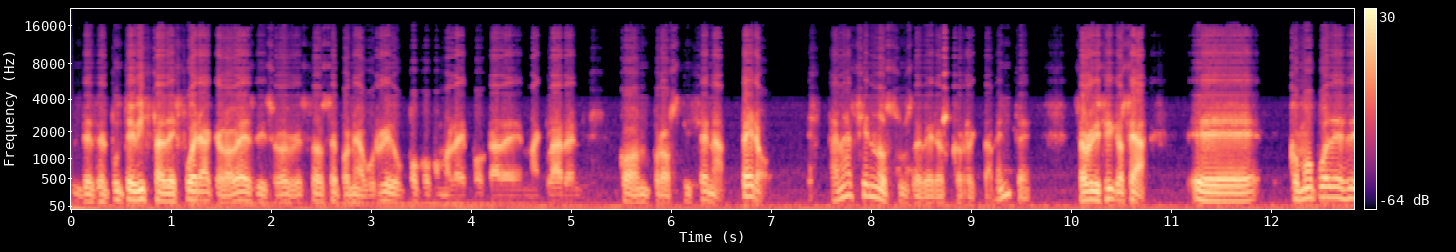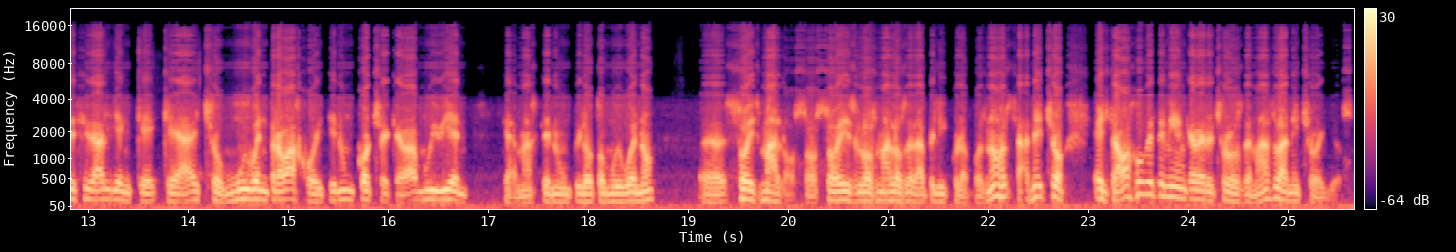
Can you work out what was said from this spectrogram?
desde el punto de vista de fuera que lo ves, dice, esto se pone aburrido, un poco como la época de McLaren con Prost y Senna, pero están haciendo sus deberes correctamente. O sea, eh, ¿cómo puedes decir a alguien que, que, ha hecho muy buen trabajo y tiene un coche que va muy bien, que además tiene un piloto muy bueno, eh, sois malos o sois los malos de la película? Pues no, se han hecho el trabajo que tenían que haber hecho los demás, lo han hecho ellos.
